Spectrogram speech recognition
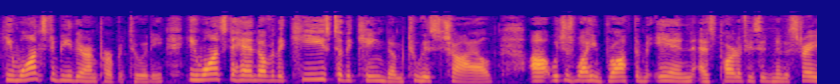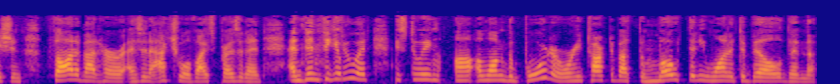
He wants to be there in perpetuity. He wants to hand over the keys to the kingdom to his child, uh, which is why he brought them in as part of his administration, thought about her as an actual vice president, and didn't think he would do it. He's doing uh, along the border where he talked about the moat that he wanted to build and the,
